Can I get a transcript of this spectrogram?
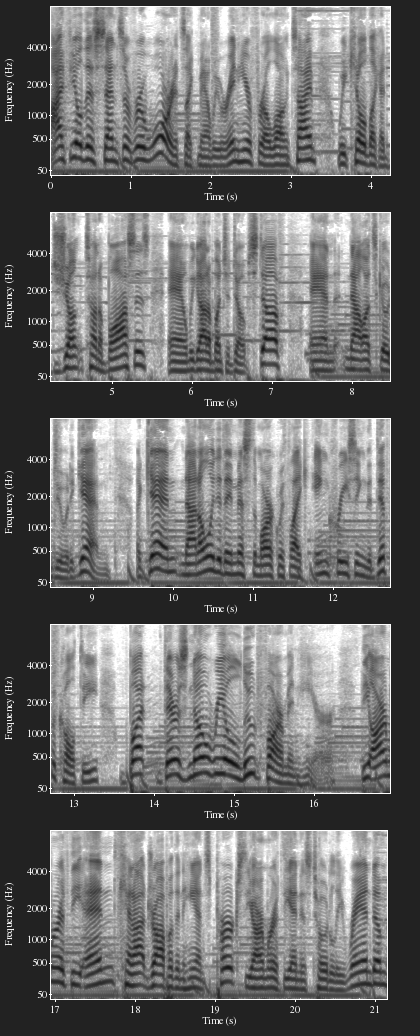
I feel this sense of reward. It's like, man, we were in here for a long time. We killed like a junk ton of bosses and we got a bunch of dope stuff. And now let's go do it again. Again, not only did they miss the mark with like increasing the difficulty, but there's no real loot farm in here. The armor at the end cannot drop with enhanced perks. The armor at the end is totally random,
